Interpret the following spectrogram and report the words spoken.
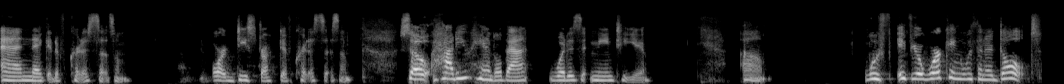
and negative criticism or destructive criticism. So how do you handle that? What does it mean to you? Um, if, if you're working with an adult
